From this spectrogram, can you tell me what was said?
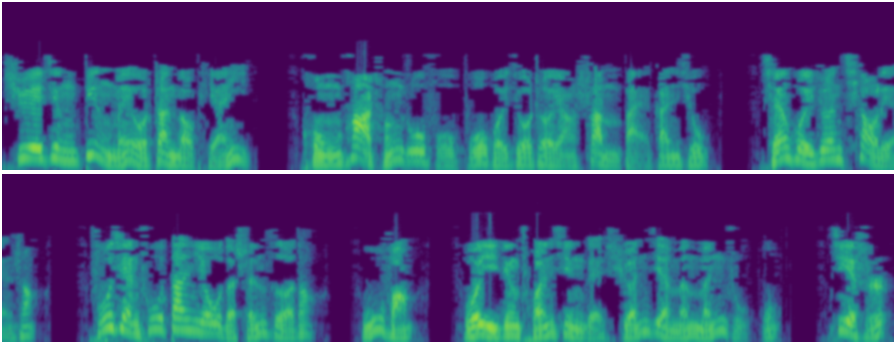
薛静并没有占到便宜，恐怕城主府不会就这样善罢甘休。”钱慧娟俏脸上浮现出担忧的神色，道：“无妨，我已经传信给玄剑门门主，届时。”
